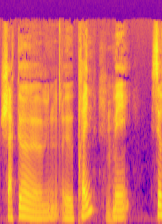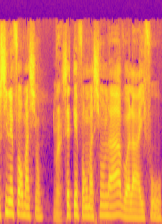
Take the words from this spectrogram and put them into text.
chacun euh, euh, prenne. Mais c'est aussi l'information. Ouais. Cette information-là, voilà, il faut,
